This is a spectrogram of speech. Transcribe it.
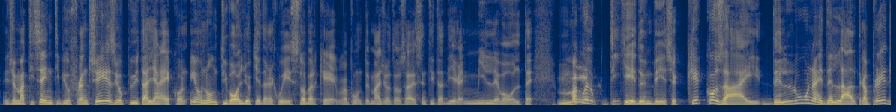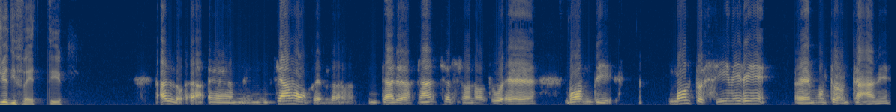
dice ma ti senti più francese o più italiana? Ecco, io non ti voglio chiedere questo perché appunto immagino te lo sai sentita dire mille volte, ma sì. quello ti chiedo invece che cos'hai dell'una e dell'altra, pregi e difetti? Allora, ehm, iniziamo per l'Italia e la Francia, sono due mondi molto simili e molto lontani.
